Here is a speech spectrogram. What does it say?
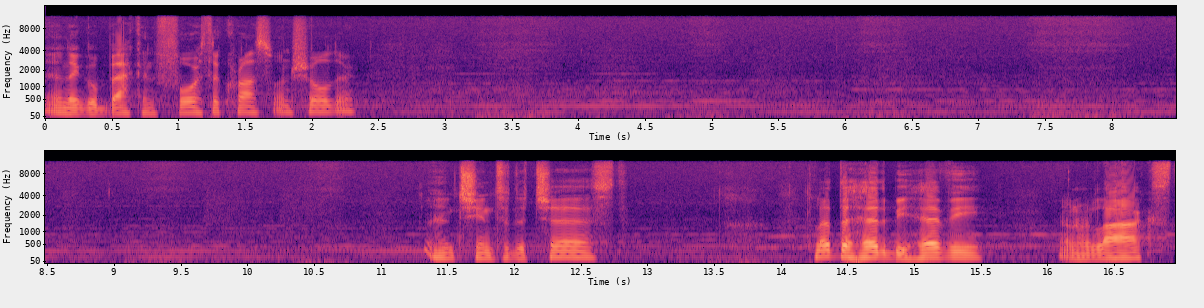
and then go back and forth across one shoulder. And chin to the chest. Let the head be heavy and relaxed.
